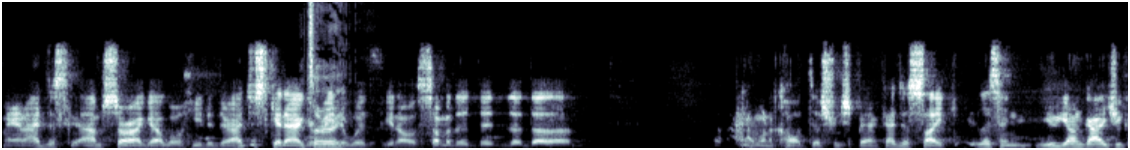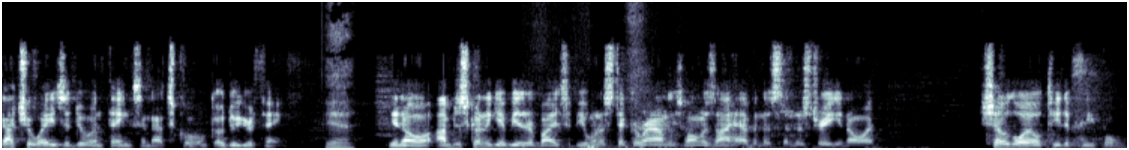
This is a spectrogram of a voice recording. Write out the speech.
Man, I just I'm sorry I got a little heated there. I just get aggravated right. with you know some of the the, the the I don't want to call it disrespect. I just like listen, you young guys, you got your ways of doing things, and that's cool. Go do your thing. yeah, You know, I'm just going to give you the advice. If you want to stick around as long as I have in this industry, you know what? Show loyalty to people.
